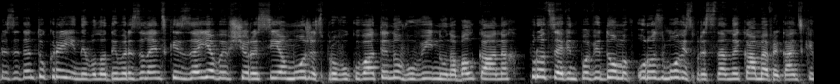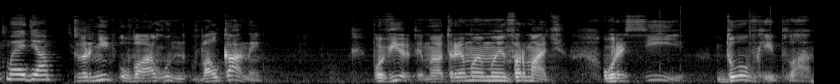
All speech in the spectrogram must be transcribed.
Президент України Володимир Зеленський заявив, що Росія може спровокувати нову війну на Балканах. Про це він повідомив у розмові з представниками африканських медіа. Зверніть увагу Балкани. Повірте, ми отримуємо інформацію. У Росії довгий план.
